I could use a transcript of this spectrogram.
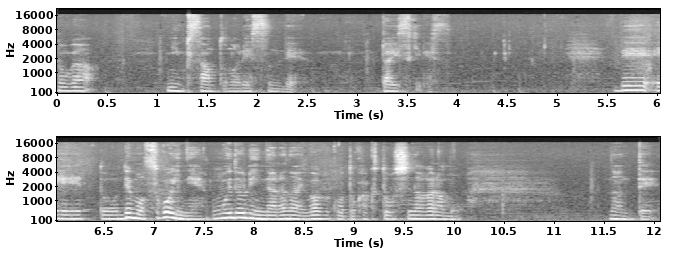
のが妊婦さんとのレッスンで大好きです。でえー、っとでもすごいね思い通りにならない我が子と格闘しながらもなんて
